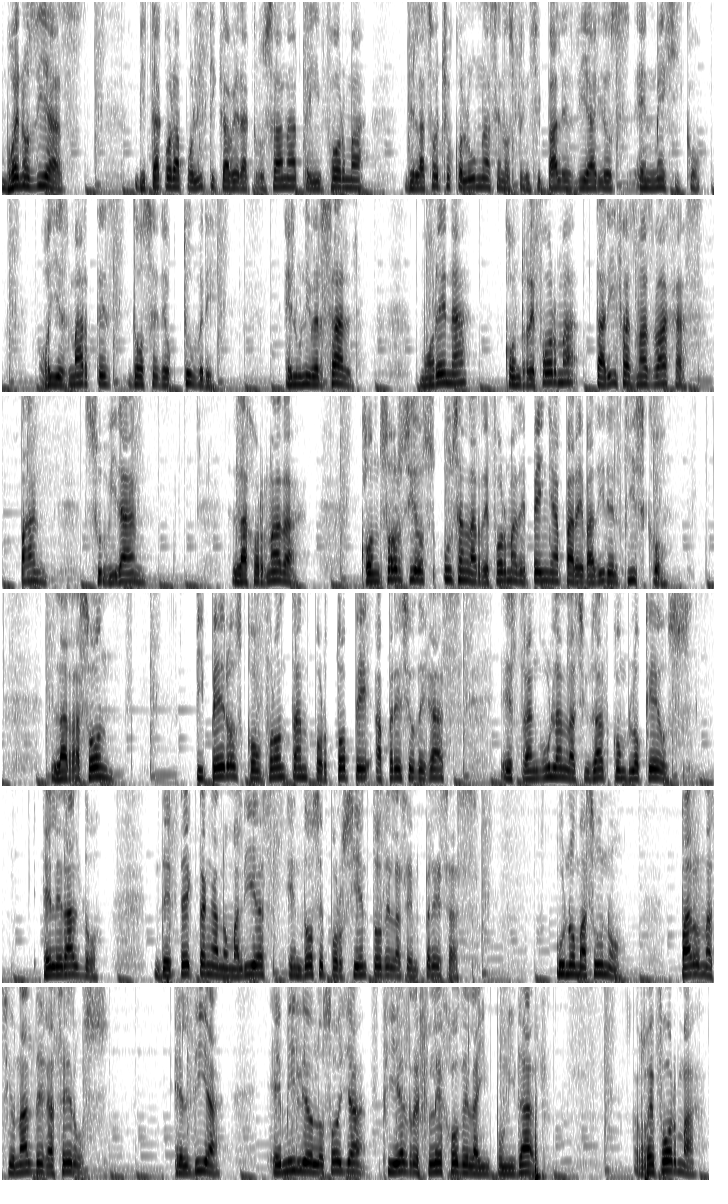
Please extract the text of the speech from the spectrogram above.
Buenos días. Bitácora Política Veracruzana te informa de las ocho columnas en los principales diarios en México. Hoy es martes 12 de octubre. El Universal. Morena con reforma, tarifas más bajas. PAN subirán. La jornada. Consorcios usan la reforma de Peña para evadir el fisco. La razón. Piperos confrontan por tope a precio de gas, estrangulan la ciudad con bloqueos. El Heraldo. Detectan anomalías en 12% de las empresas. Uno más uno. Paro nacional de gaseros. El día. Emilio Lozoya, fiel reflejo de la impunidad. Reforma.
